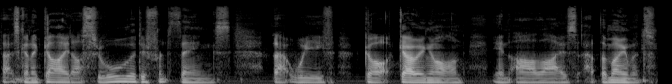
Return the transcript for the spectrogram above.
That's going to guide us through all the different things that we've got going on in our lives at the moment.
